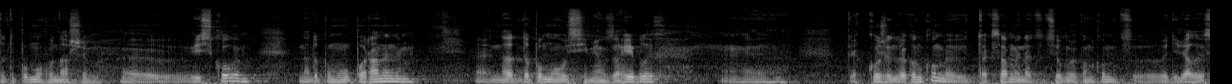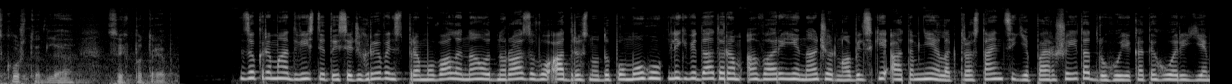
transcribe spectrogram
допомогу нашим е, військовим, на допомогу пораненим, е, на допомогу сім'ям загиблих. Е, Як кожен виконком, так само і на цьому виконкомі виділялись кошти для цих потреб. Зокрема, 200 тисяч гривень спрямували на одноразову адресну допомогу ліквідаторам аварії на Чорнобильській атомній електростанції першої та другої категорії.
